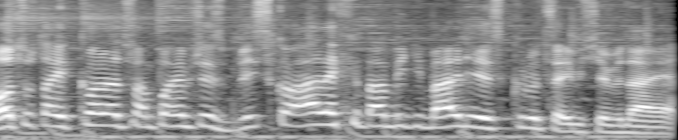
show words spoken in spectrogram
O, tutaj kolet wam powiem, że jest blisko, ale chyba minimalnie jest krócej, mi się wydaje.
